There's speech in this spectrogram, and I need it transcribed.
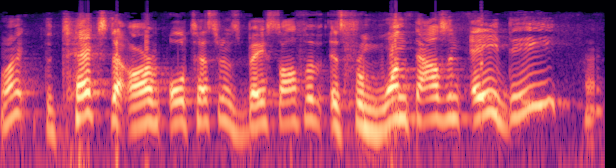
Right? The text that our Old Testament is based off of is from 1000 AD. Right?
